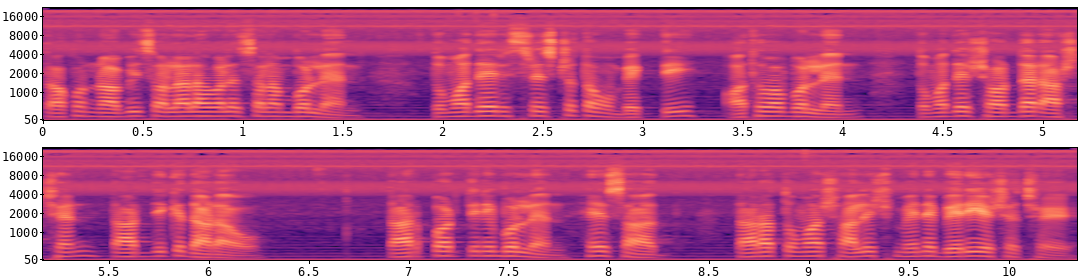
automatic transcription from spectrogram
তখন নবী সাল্লাহ সাল্লাম বললেন, তোমাদের শ্রেষ্ঠতম ব্যক্তি? অথবা বললেন, তোমাদের সর্দার আসছেন, তার দিকে দাঁড়াও। তারপর তিনি বললেন, হে সাদ, তারা তোমার সালিশ মেনে বেরিয়ে এসেছে।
